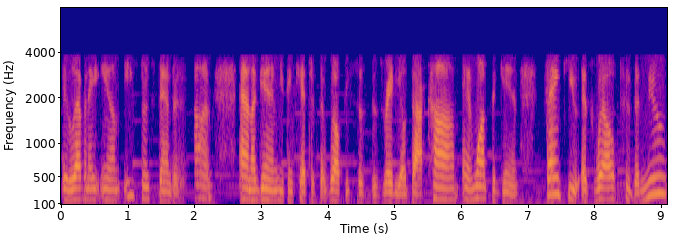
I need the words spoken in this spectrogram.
11 a.m. Eastern Standard Time. And again, you can catch us at wealthysistasradio.com. And once again, thank you as well to the new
